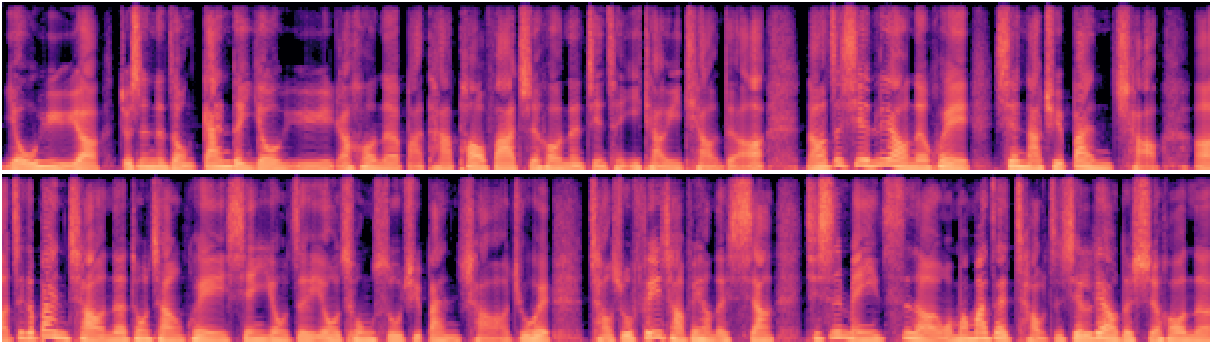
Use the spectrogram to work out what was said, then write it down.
鱿鱼啊，就是那种干的鱿鱼，然后呢，把它泡发之后呢，剪成一条一条的啊。然后这些料呢，会先拿去拌炒啊。这个拌炒呢，通常会先用这个油葱酥去拌炒，就会炒出非常非常的香。其实每一次啊，我妈妈在炒这些料的时候呢，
